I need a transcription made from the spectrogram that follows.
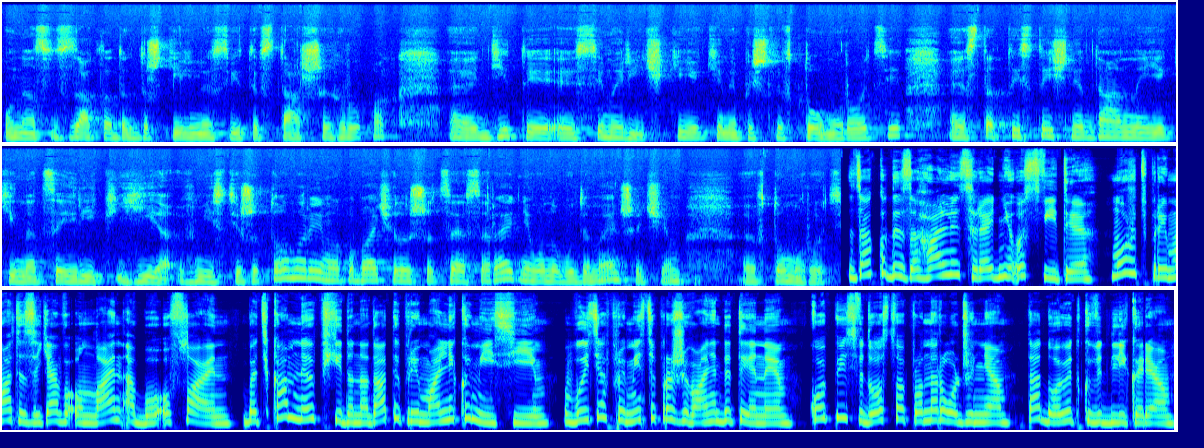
у нас в закладах дошкільної освіти в старших групах. Е, Діти е, сімирічки, які не пішли в тому році. Е, Статистичні дані, які на цей рік є в місті Житомирі, ми побачили, що це середнє, воно буде менше, ніж в тому році. Заклади загальної середньої освіти можуть приймати заяви онлайн або офлайн. Батькам необхідно надати приймальні комісії, витяг про місце проживання дитини, копію свідоцтва про народження та довідку від лікаря.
